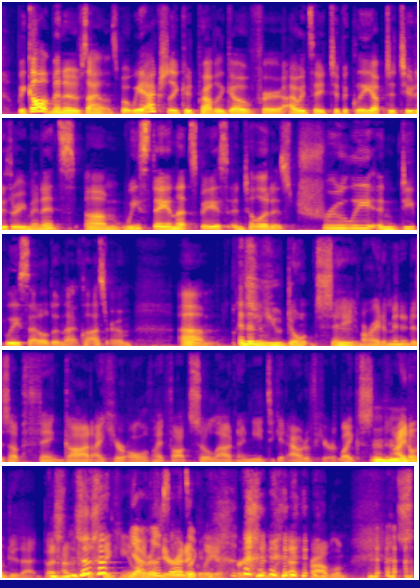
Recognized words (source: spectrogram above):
we call it minute of silence, but we actually could probably go for I would say typically up to two to three minutes. Um, we stay in that space until it is truly and deeply settled in that classroom. Um, and so then you don't say, Mm. "All right, a minute is up. Thank God, I hear all of my thoughts so loud, and I need to get out of here." Like I don't do that, but I was just thinking of Mm-hmm. Yeah, it like, really like theoretically it. a person with that problem. S-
